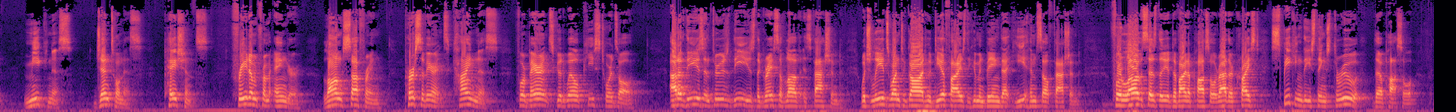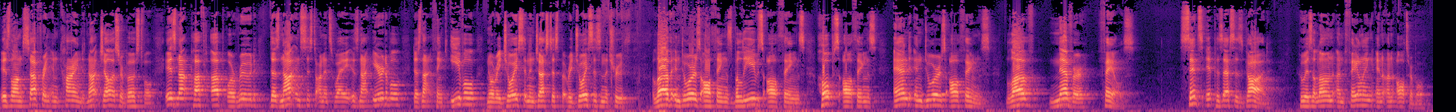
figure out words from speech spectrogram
meekness, gentleness, patience, freedom from anger long suffering, perseverance, kindness, forbearance, goodwill, peace towards all. Out of these and through these the grace of love is fashioned, which leads one to God who deifies the human being that he himself fashioned. For love, says the divine apostle, rather Christ speaking these things through the apostle, is long suffering and kind, not jealous or boastful, is not puffed up or rude, does not insist on its way, is not irritable, does not think evil, nor rejoice in injustice, but rejoices in the truth. Love endures all things, believes all things, hopes all things, and endures all things. Love never fails, since it possesses God, who is alone unfailing and unalterable.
